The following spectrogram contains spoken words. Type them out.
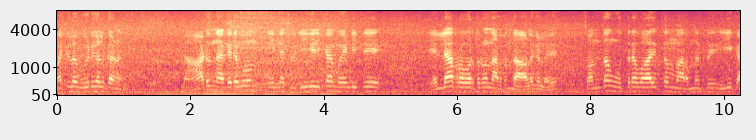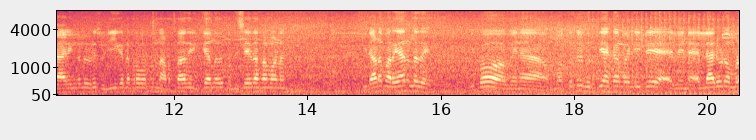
മറ്റുള്ള വീടുകൾക്കാണ്. നാടും നഗരവും പിന്നെ ശുചീകരിക്കാൻ വേണ്ടിയിട്ട് എല്ലാ പ്രവർത്തനവും നടത്തുന്ന ആളുകൾ സ്വന്തം ഉത്തരവാദിത്വം മറന്നിട്ട് ഈ കാര്യങ്ങളിൽ ഒരു ശുചീകരണ പ്രവർത്തനം നടത്താതിരിക്കുക എന്നത് പ്രതിഷേധാർഹമാണ്. ഇതാണ് പറയാനുള്ളത്. ഇപ്പോൾ പിന്നെ മൊത്തത്തിൽ വൃത്തിയാക്കാൻ വേണ്ടിയിട്ട് പിന്നെ എല്ലാവരോടും നമ്മൾ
